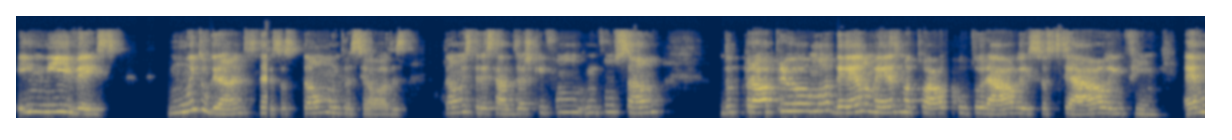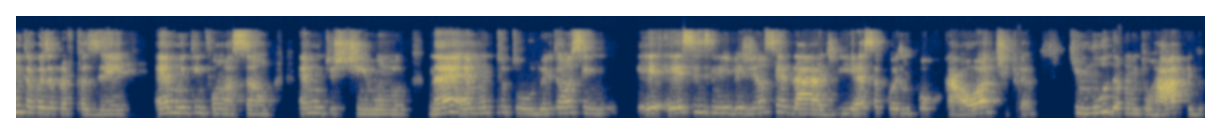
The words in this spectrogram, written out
em níveis muito grandes, né? as pessoas estão muito ansiosas, estão estressadas, acho que em função do próprio modelo mesmo atual, cultural e social, enfim, é muita coisa para fazer, é muita informação, é muito estímulo, né? É muito tudo. Então, assim, esses níveis de ansiedade e essa coisa um pouco caótica, que muda muito rápido,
